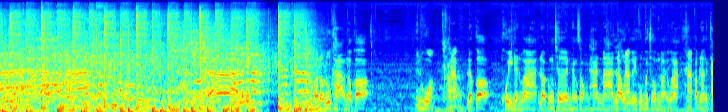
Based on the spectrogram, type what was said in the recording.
อ รารู้ข่าวเราก็เป็นห่วงครับ แล้วก็คุยกันว่าเราต้องเชิญทั้งสองท่านมาเล่าครับเรื่องให้คุณผู้ชมหน่อยว่าครับกำลังใจ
